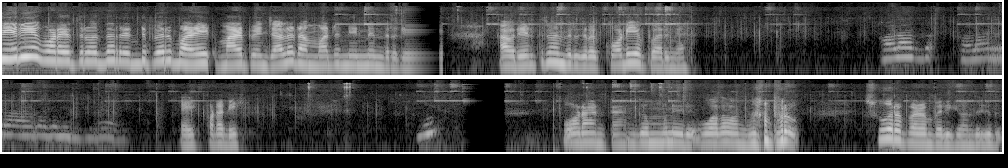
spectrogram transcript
பெரிய கொடை எடுத்துகிட்டு வந்தால் ரெண்டு பேரும் மழை மழை பெஞ்சாலும் நம்ம மட்டும் நின்று இருந்திருக்கலாம். அவர் எடுத்துகிட்டு வந்திருக்கிற கொடையை பாருங்க. ஏய் கொடடி போடான்ட்டேன். கம்முன்னு இரு. உதவாங்க. அப்புறம் சூரப்பழம் பறிக்க வந்துக்குது.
